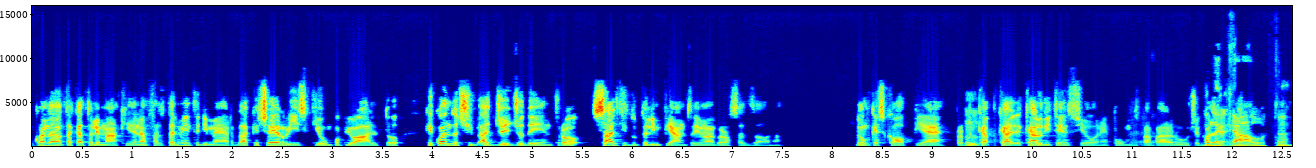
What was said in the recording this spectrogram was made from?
quando hanno attaccato le macchine, l'hanno fatto talmente di merda che c'è il rischio un po' più alto che quando ci aggeggio dentro salti tutto l'impianto di una grossa zona. Non che scoppi, eh, proprio mm. ca- calo di tensione, pum, spappa la luce. Blackout.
